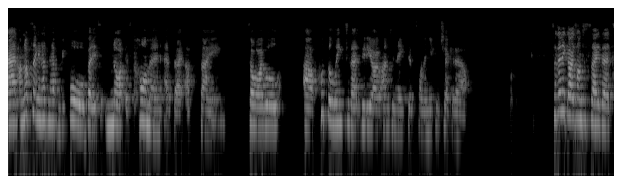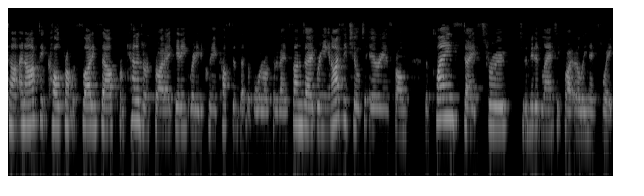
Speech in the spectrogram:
And I'm not saying it hasn't happened before, but it's not as common as they are saying. So I will uh, put the link to that video underneath this one and you can check it out. So then it goes on to say that uh, an Arctic cold front was sliding south from Canada on Friday, getting ready to clear customs at the border on Saturday and Sunday, bringing an icy chill to areas from the Plains states through to the mid-Atlantic by early next week.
